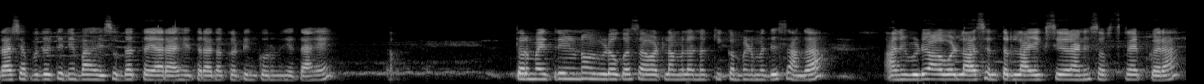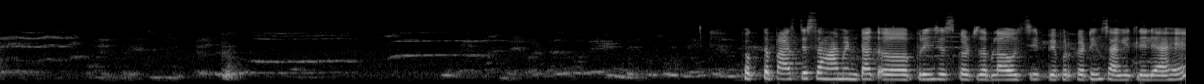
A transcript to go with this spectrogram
तर अशा पद्धतीने बाहीसुद्धा तयार आहे. तर आता कटिंग करून घेत आहे. तर मैत्रिणींनो व्हिडिओ कसा वाटला मला नक्की कमेंटमध्ये सांगा. आणि व्हिडिओ आवडला असेल तर लाईक शेअर आणि सबस्क्राईब करा. फक्त पाच ते सहा मिनटात प्रिन्सेस कटचं ब्लाऊजची पेपर कटिंग सांगितलेली आहे.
